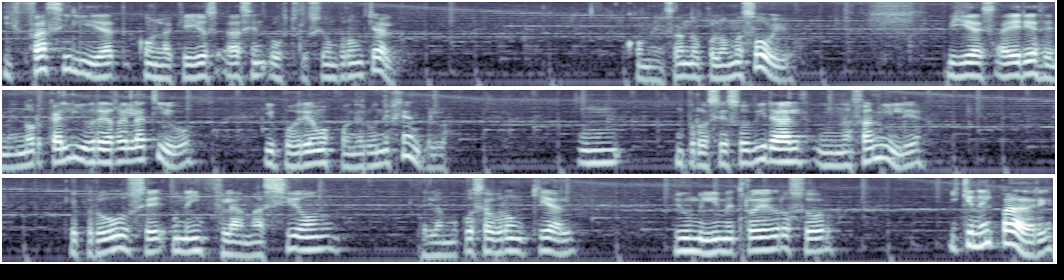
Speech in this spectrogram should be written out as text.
y facilidad con la que ellos hacen obstrucción bronquial. Comenzando por lo más obvio, vías aéreas de menor calibre relativo y podríamos poner un ejemplo. Un, proceso viral en una familia que produce una inflamación de la mucosa bronquial de un milímetro de grosor y que en el padre,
